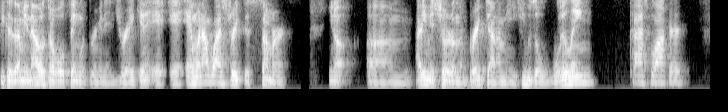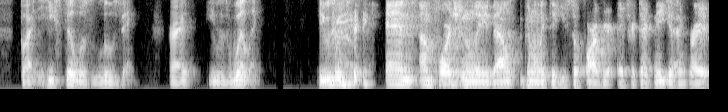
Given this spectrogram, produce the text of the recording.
Because I mean, that was the whole thing with bringing in Drake. And and- and when I watched Drake this summer, you know, um, I even showed it on the breakdown. I mean, he was a willing pass blocker, but he still was losing, right? He was willing. He was, and unfortunately, that can only take you so far if your if your technique isn't great.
